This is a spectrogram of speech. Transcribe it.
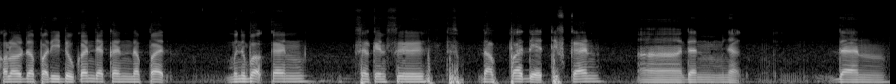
kalau dapat dihidupkan dia akan dapat menyebabkan sel kanser dapat diaktifkan uh, dan menyak dan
